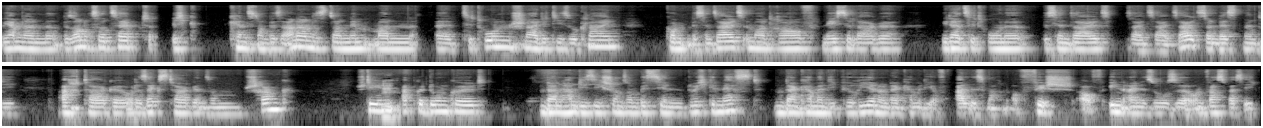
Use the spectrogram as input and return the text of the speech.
wir haben dann ein besonderes Rezept. Ich kenne es noch ein bisschen anders. Dann nimmt man äh, Zitronen, schneidet die so klein, kommt ein bisschen Salz immer drauf. Nächste Lage, wieder Zitrone, bisschen Salz, Salz, Salz, Salz. Dann lässt man die acht Tage oder sechs Tage in so einem Schrank stehen, Mhm. abgedunkelt. Und dann haben die sich schon so ein bisschen durchgenässt. Und dann kann man die pürieren und dann kann man die auf alles machen. Auf Fisch, auf in eine Soße und was weiß ich.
